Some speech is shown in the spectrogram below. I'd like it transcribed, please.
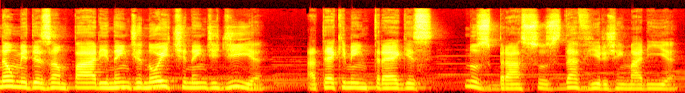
não me desampare nem de noite nem de dia, até que me entregues nos braços da Virgem Maria.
